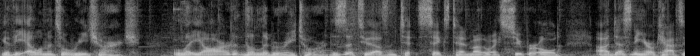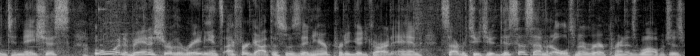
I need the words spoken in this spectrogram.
We have the Elemental Recharge. Layard the Liberator. This is a 2006 10, by the way. Super old. Uh, Destiny Hero Captain Tenacious. Ooh, and a Banisher of the Radiance. I forgot this was in here. Pretty good card. And Cyber Tutu. This does have an ultimate rare print as well, which is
